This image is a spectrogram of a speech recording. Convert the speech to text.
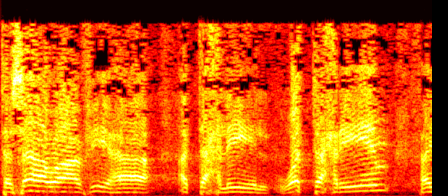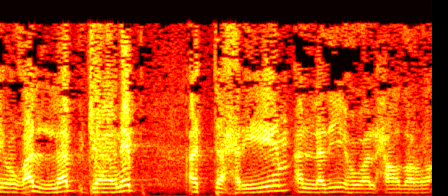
تساوى فيها التحليل والتحريم فيغلب جانب التحريم الذي هو الحاضر.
